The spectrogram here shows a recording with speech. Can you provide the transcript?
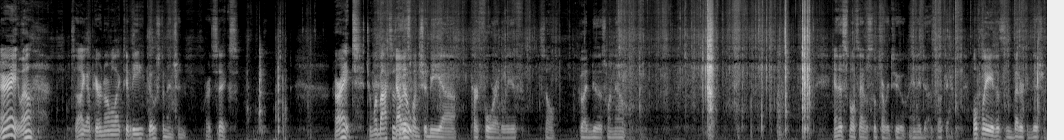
All right, well, so I got Paranormal Activity Ghost Dimension, Part 6. All right, two more boxes now this one should be uh, Part 4, I believe. So go ahead and do this one now. And this is supposed to have a slipcover too, and it does. Okay. Hopefully this is better condition.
